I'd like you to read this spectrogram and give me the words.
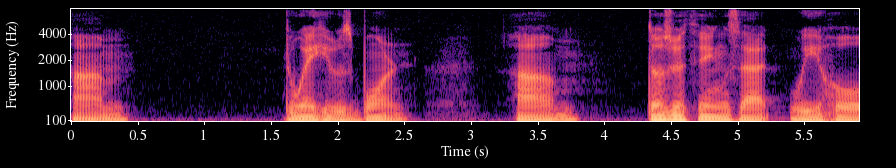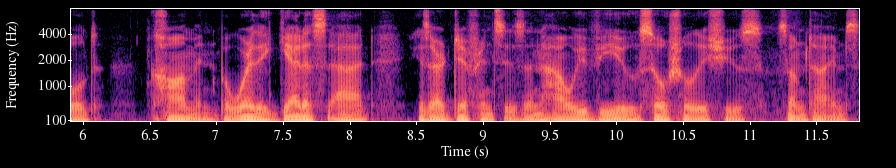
Um, the way he was born. Um, those are things that we hold common, but where they get us at is our differences and how we view social issues sometimes,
